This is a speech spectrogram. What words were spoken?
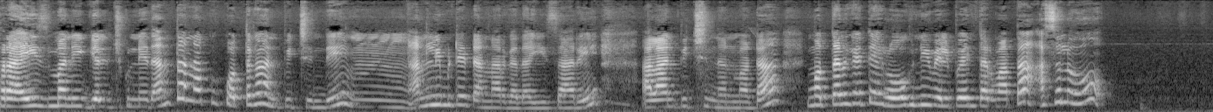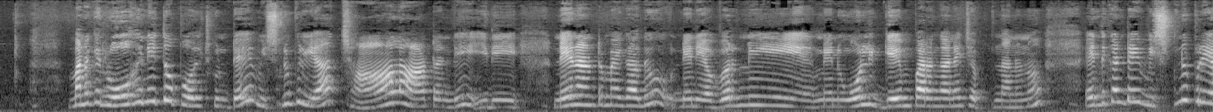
ప్రైజ్ మనీ గెలుచుకునేది అంతా నాకు కొత్తగా అనిపించింది. అన్లిమిటెడ్ అన్నారు కదా ఈసారి. అలా అనిపించింది అనమాట మొత్తానికైతే రోహిణి వెళ్ళిపోయిన తర్వాత అసలు మనకి రోహిణితో పోల్చుకుంటే విష్ణుప్రియ చాలా ఆట అండి ఇది నేను కాదు నేను ఎవరిని నేను ఓన్లీ గేమ్ పరంగానే చెప్తున్నాను. ఎందుకంటే విష్ణుప్రియ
